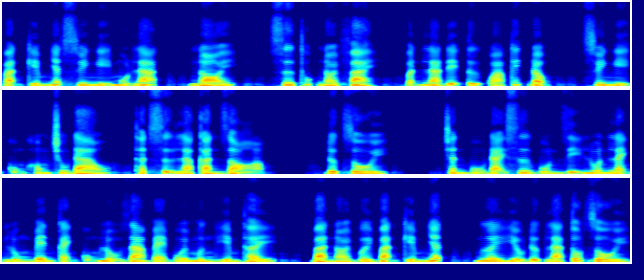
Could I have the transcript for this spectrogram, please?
Vạn kiếm nhất suy nghĩ một lát, nói, sư thúc nói phải vẫn là đệ tử quá kích động, suy nghĩ cũng không chu đáo, thật sự là càn rõ. Được rồi. Chân vu đại sư vốn dĩ luôn lạnh lùng bên cạnh cũng lộ ra vẻ vui mừng hiếm thấy. Bà nói với vạn kiếm nhất, ngươi hiểu được là tốt rồi.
